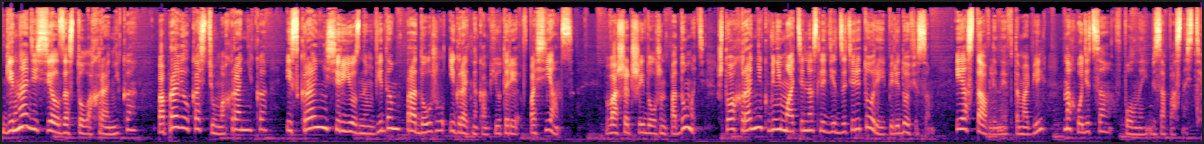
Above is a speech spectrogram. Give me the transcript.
Геннадий сел за стол охранника, поправил костюм охранника и с крайне серьезным видом продолжил играть на компьютере в пасьянс. Вошедший должен подумать, что охранник внимательно следит за территорией перед офисом, и оставленный автомобиль находится в полной безопасности.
